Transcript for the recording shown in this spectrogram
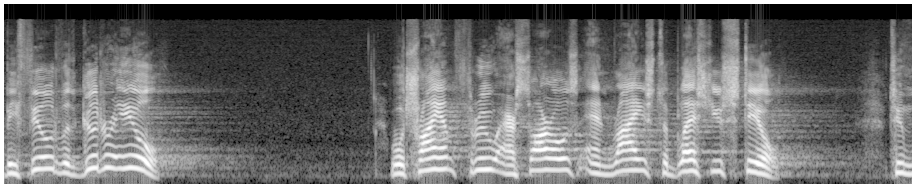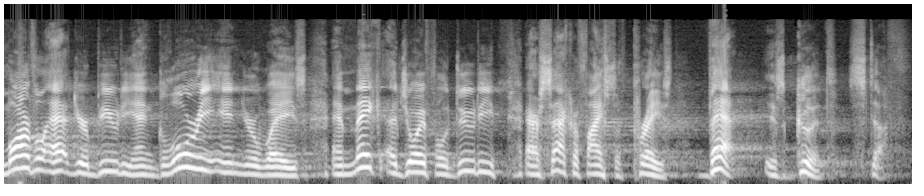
be filled with good or ill, will triumph through our sorrows and rise to bless you still, to marvel at your beauty and glory in your ways, and make a joyful duty our sacrifice of praise. That is good stuff.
